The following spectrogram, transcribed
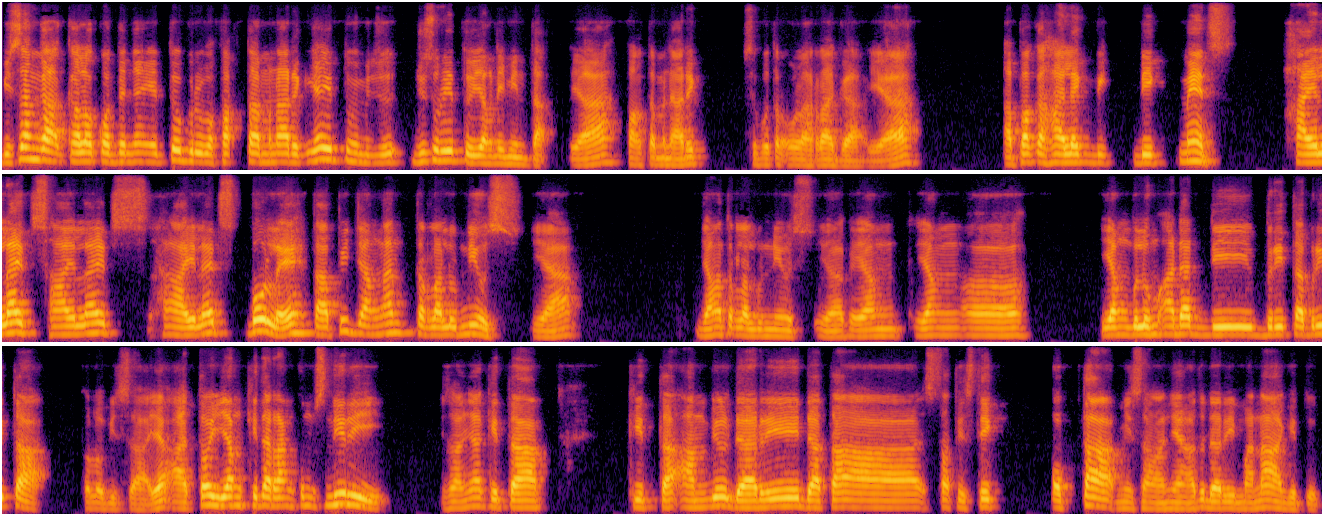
Bisa nggak kalau kontennya itu berupa fakta menarik? Ya itu justru itu yang diminta ya, fakta menarik seputar olahraga ya. Apakah highlight big, big match? Highlights highlights highlights boleh tapi jangan terlalu news ya. Jangan terlalu news ya. Yang yang eh, yang belum ada di berita-berita kalau bisa ya. Atau yang kita rangkum sendiri. Misalnya kita kita ambil dari data statistik Opta misalnya atau dari mana gitu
